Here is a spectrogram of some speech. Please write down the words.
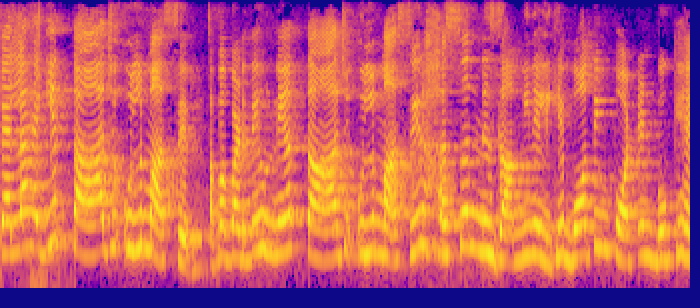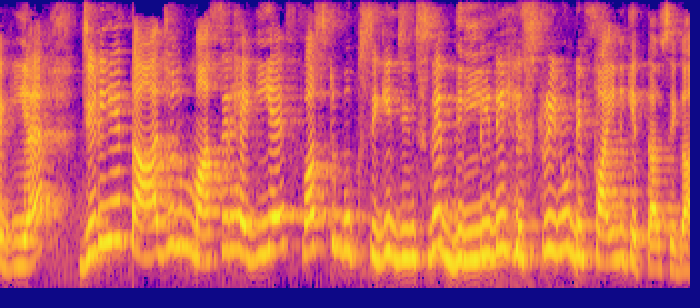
ਪਹਿਲਾ ਹੈਗੀ ਹੈ ਤਾਜ ਉਲ ਮਾਸਿਰ। ਆਪਾਂ ਪੜ੍ਹਦੇ ਹੁੰਨੇ ਆ ਤਾਜ ਉਲ ਮਾਸਿਰ ਹਸਨ ਨਿਜ਼ਾਮੀ ਨੇ ਲਿਖੀ ਬਹੁਤ ਇੰਪੋਰਟੈਂਟ ਬੁੱਕ ਹੈਗੀ ਹੈ। ਜਿਹੜੀ ਇਹ ਤਾਜ ਉਲ ਮਾਸਿਰ ਹੈਗੀ ਹੈ ਫਰਸਟ ਬੁੱਕ ਸੀਗੀ ਜਿਸ ਨੇ ਦਿੱਲੀ ਦੀ ਹਿਸਟਰੀ ਨੂੰ ਡਿਫਾਈਨ ਕੀਤਾ ਸੀਗਾ।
